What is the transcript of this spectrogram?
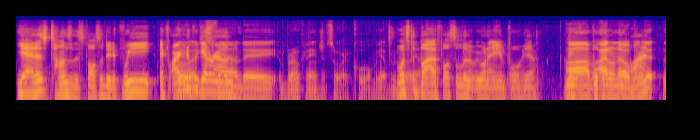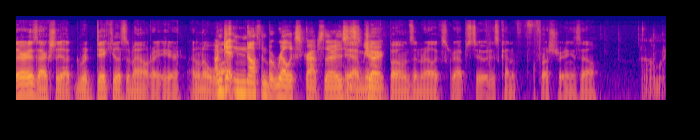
Yeah, there's tons of this fossil, dude. If we, if I reckon Ooh, if we get just around, found a broken ancient sword. Cool. We have. what's the million. biofossil limit we want to aim for here? I Um, I don't know, but there, is actually a ridiculous amount right here. I don't know why. I'm getting nothing but relic scraps though. This yeah, is I'm a getting joke. bones and relic scraps too. It is kind of frustrating as hell. Oh my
